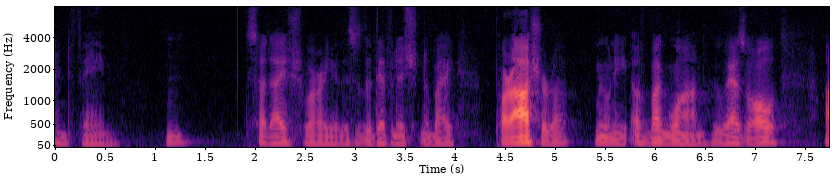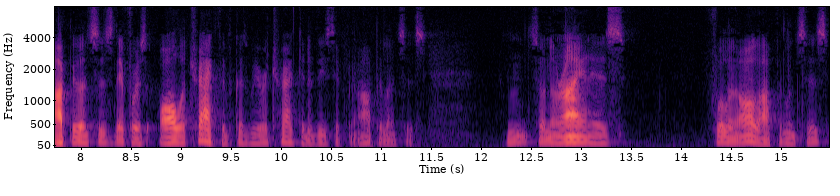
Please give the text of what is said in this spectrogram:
and fame. Hmm? Sadaishwarya. This is the definition by Parashara Muni of Bhagwan, who has all opulences, therefore is all attractive because we are attracted to these different opulences. Hmm? So Narayan is full in all opulences,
